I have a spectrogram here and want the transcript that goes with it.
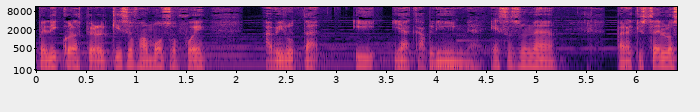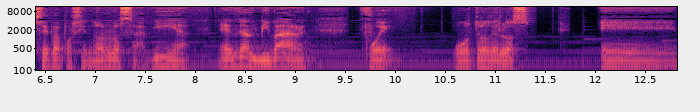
películas, pero el que hizo famoso fue a Viruta y, a Cablina. Esa es una, para que usted lo sepa por si no lo sabía, Edgar Vivar fue otro de los eh,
